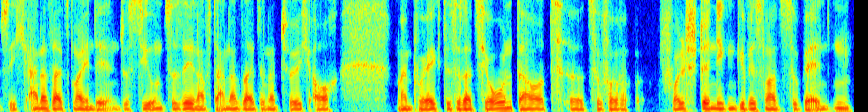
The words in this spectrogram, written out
sich einerseits mal in der Industrie umzusehen, auf der anderen Seite natürlich auch mein Projekt Dissertation dort äh, zu vervollständigen, gewissermaßen zu beenden.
